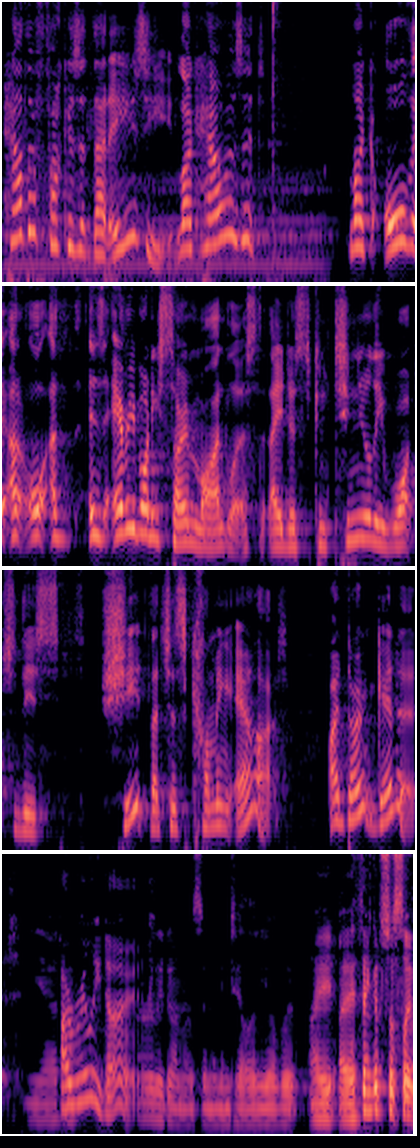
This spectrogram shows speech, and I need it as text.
how the fuck is it that easy? Like, how is it? Like all the, uh, all, uh, is everybody so mindless that they just continually watch this shit that's just coming out? I don't get it. Yeah, I really don't. I really don't understand the mentality of it. I, I think it's just like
